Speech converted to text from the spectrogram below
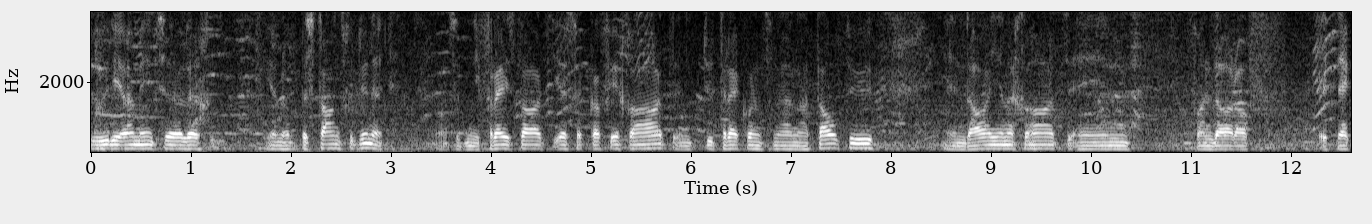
hoe die ou mense hulle you know, bestaan gedoen het. Ons het in die Vrystaat eers 'n kafee gehad en toe trek ons na Natal toe en daar ene gehad en van daar af het ek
